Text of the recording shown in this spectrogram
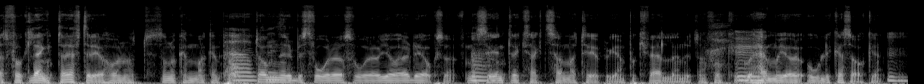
Att folk längtar efter det och har något som kan, man kan prata om precis. när det blir svårare och svårare att göra det också. För man Ja. ser inte exakt samma tv-program på kvällen utan folk Mm. går hem och gör olika saker. Mm.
